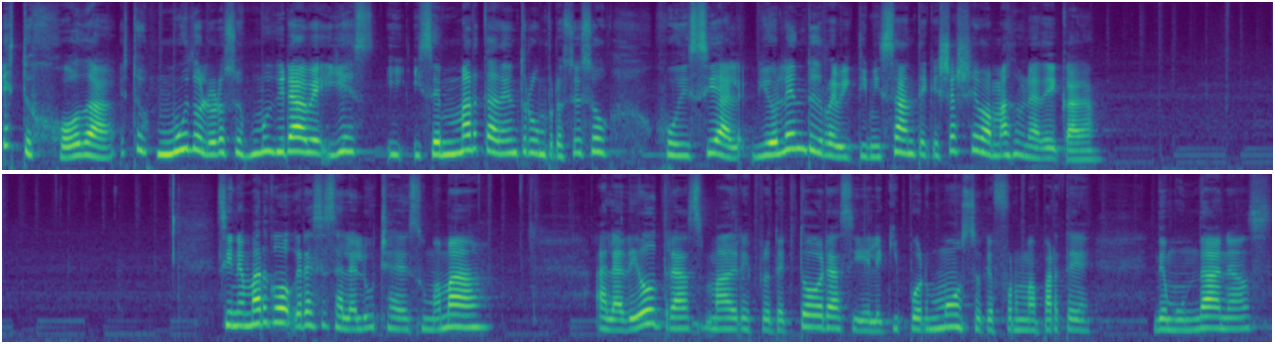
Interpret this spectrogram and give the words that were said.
Esto es joda, esto es muy doloroso, es muy grave y, es, y se enmarca dentro de un proceso judicial violento y revictimizante que ya lleva más de una década. Sin embargo, gracias a la lucha de su mamá, a la de otras madres protectoras y el equipo hermoso que forma parte de Mundanas,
